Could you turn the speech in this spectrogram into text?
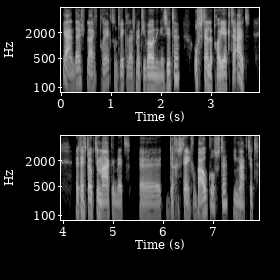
Ja, en dus blijven projectontwikkelaars met die woningen zitten of stellen projecten uit. Het heeft ook te maken met uh, de gestegen bouwkosten. Die maakt het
